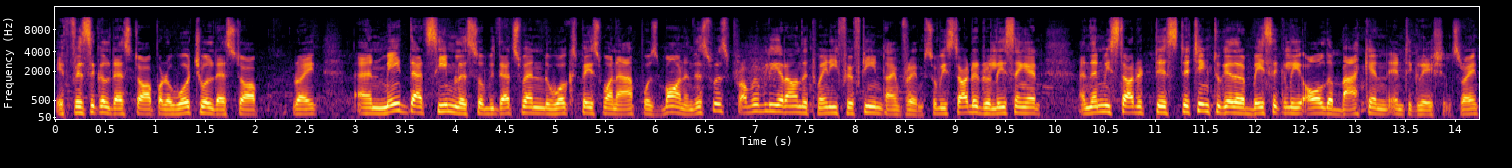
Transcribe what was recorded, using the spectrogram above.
a physical desktop, or a virtual desktop, right? And made that seamless. So we, that's when the Workspace ONE app was born, and this was probably around the 2015 timeframe. So we started releasing it, and then we started stitching together basically all the backend integrations, right?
